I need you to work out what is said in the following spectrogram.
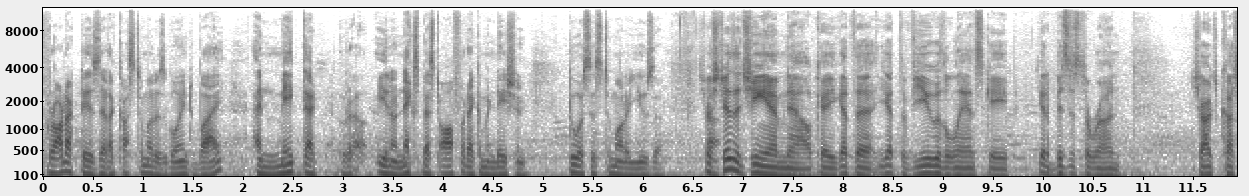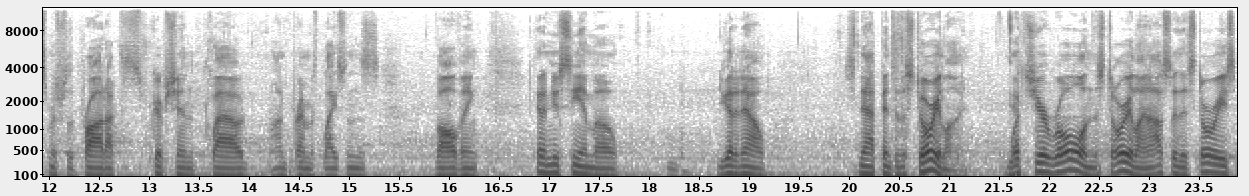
product is that a customer is going to buy and make that, you know, next best offer recommendation to a system or a user. So you're the GM now, okay, you got the you got the view of the landscape, you got a business to run, charge customers for the product, subscription, cloud, on-premise license, evolving. You got a new CMO. You got to now snap into the storyline. What's your role in the storyline? Obviously the story's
